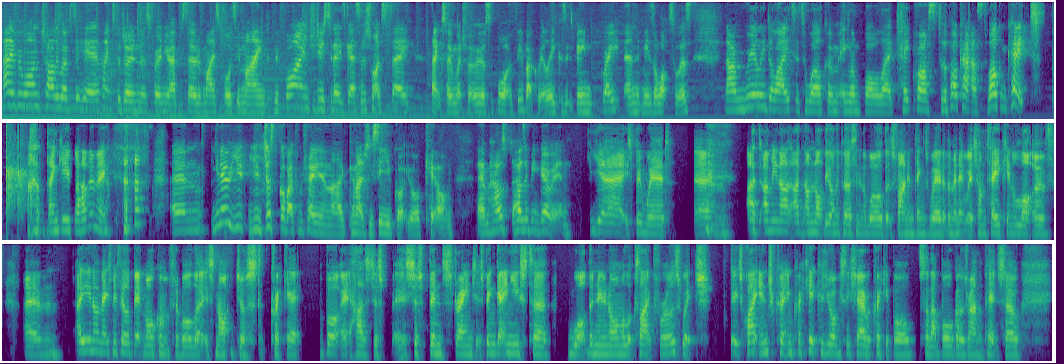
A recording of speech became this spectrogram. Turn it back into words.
Hi everyone, Charlie Webster here. Thanks for joining us for a new episode of My Sporting Mind. Before I introduce today's guest, I just wanted to say thanks so much for all your support and feedback, really, because it's been great and it means a lot to us. Now, I'm really delighted to welcome England bowler Kate Cross to the podcast. Welcome, Kate. Thank you for having me. um, you know, you, you've just got back from training, and I can actually see you've got your kit on. Um, how's how's it been going? Yeah, it's been weird. Um, I, I, mean, I, am not the only person in the world that's finding things weird at the minute, which I'm taking a lot of. Um, you know, it makes me feel a bit more comfortable that it's not just cricket, but it has just it's just been strange. It's been getting used to what the new normal looks like for us, which it's quite intricate in cricket because you obviously share a cricket ball, so that ball goes around the pitch. So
